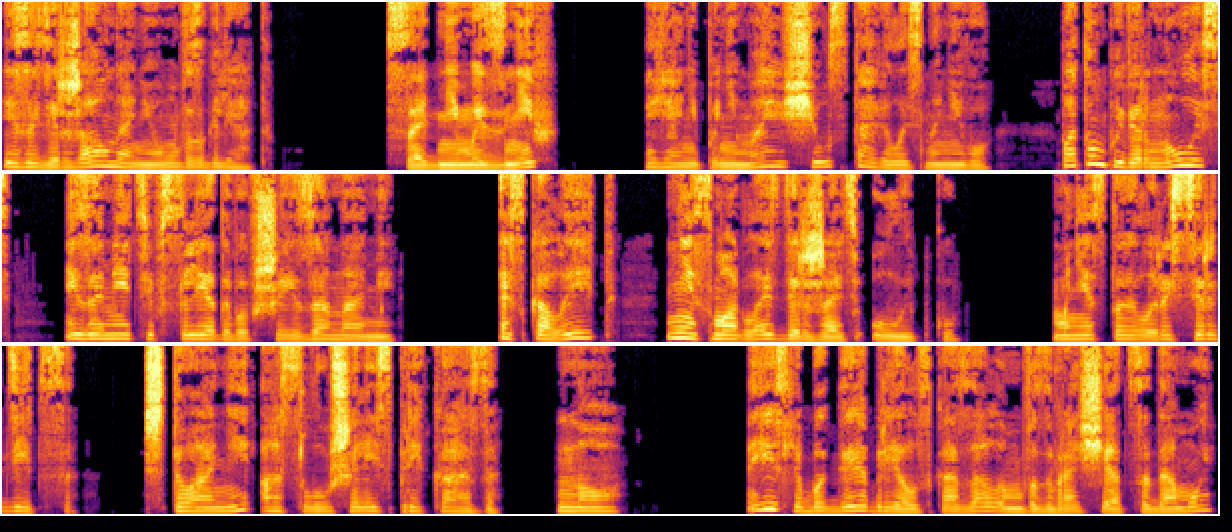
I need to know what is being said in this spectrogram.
и задержал на нем взгляд. «С одним из них?» Я непонимающе уставилась на него, потом повернулась и, заметив следовавшие за нами, эскалейт не смогла сдержать улыбку. Мне стоило рассердиться, что они ослушались приказа, но... Если бы Гэбриэл сказал им возвращаться домой,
